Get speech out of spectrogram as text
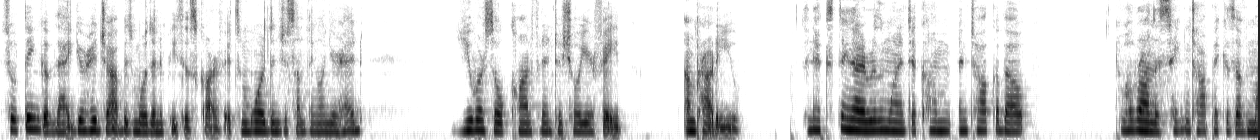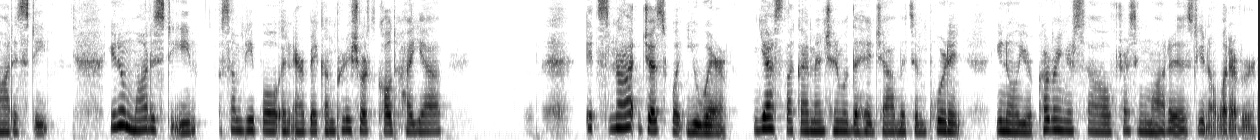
So think of that. Your hijab is more than a piece of scarf. It's more than just something on your head you are so confident to show your faith. I'm proud of you. The next thing that I really wanted to come and talk about while we're on the same topic is of modesty. You know, modesty, some people in Arabic, I'm pretty sure it's called haya. it's not just what you wear. Yes, like I mentioned with the hijab, it's important. You know, you're covering yourself, dressing modest, you know, whatever.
